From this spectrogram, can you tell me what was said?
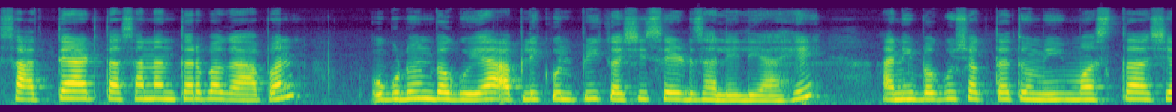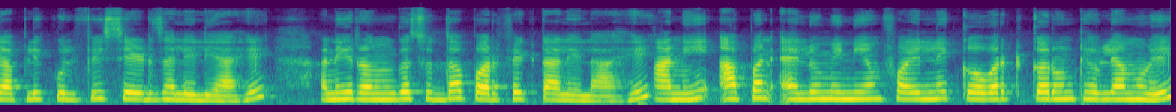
सात ते आठ तासानंतर बघा आपण उघडून बघूया आपली कुल्फी कशी सेट झालेली आहे. आणि बघू शकता तुम्ही मस्त अशी आपली कुल्फी सेट झालेली आहे आणि रंगसुद्धा परफेक्ट आलेला आहे. आणि आपण ॲल्युमिनियम फॉईलने कवर करून ठेवल्यामुळे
